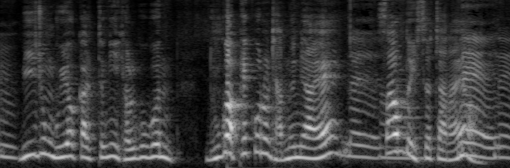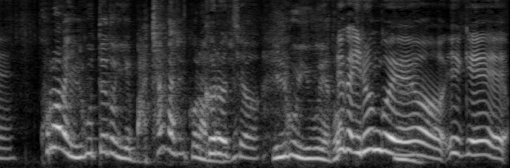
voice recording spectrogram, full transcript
음. 미중 무역 갈등이 결국은 누가 패권을 잡느냐에 네. 싸움도 있었잖아요. 네. 네. 코로나 19 때도 이게 마찬가지일 거란 그렇죠. 말이죠. 19 이후에도. 그러니까 이런 거예요. 음. 이게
